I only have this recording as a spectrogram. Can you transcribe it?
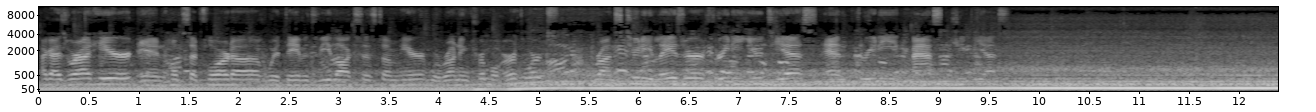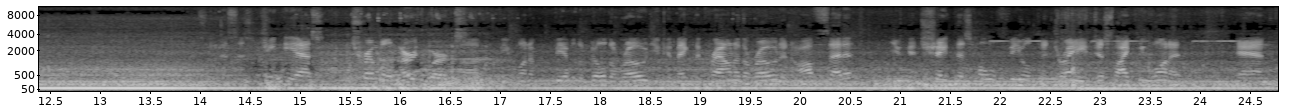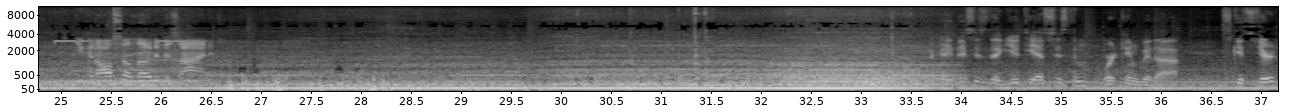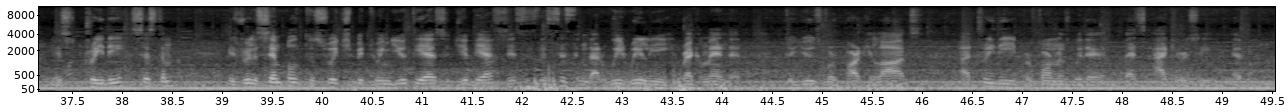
Hi guys, we're out here in Homestead, Florida with David's V-Loc system here. We're running Trimble Earthworks. Runs 2D laser, 3D UTS, and 3D mass GPS. This is GPS Trimble Earthworks. Uh, if you want to be able to build a road, you can make the crown of the road and offset it. You can shape this whole field to drain just like you want it. And you can also load a design. This is the UTS system working with a skid steer. It's 3D system. It's really simple to switch between UTS and GPS. This is the system that we really recommended to use for parking lots. 3D performance with the best accuracy ever.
